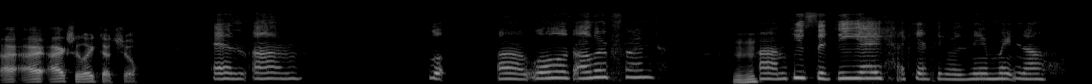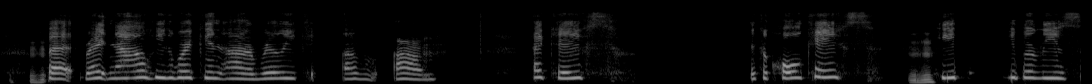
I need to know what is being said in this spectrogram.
I I, I actually like that show. And um, look, uh, Lola's other friend, Mhm. um, he's the DA. I can't think of his name right now, Mhm. but right now he's working on a really a um a case. It's a cold case. Mm-hmm. He he believes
